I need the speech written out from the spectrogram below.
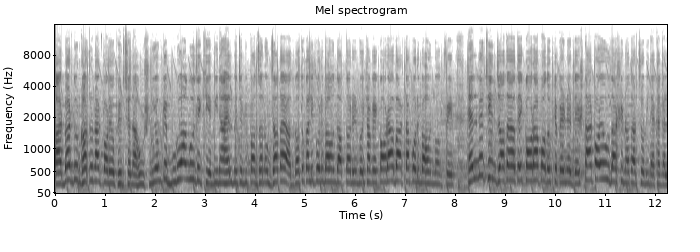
বারবার দুর্ঘটনার পরেও ফিরছে না হুশ নিয়মকে বুড়ো আঙুল দেখিয়ে বিনা হেলমেটে বিপজ্জনক যাতায়াত। গতকালই পরিবহন দপ্তরের বৈঠকে কড়া বার্তা পরিবহন মন্ত্রীর। হেলমেটহীন যাতায়াতে কড়া পদক্ষেপের নির্দেশ। তারপরেও উদাসীনতার ছবি দেখা গেল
